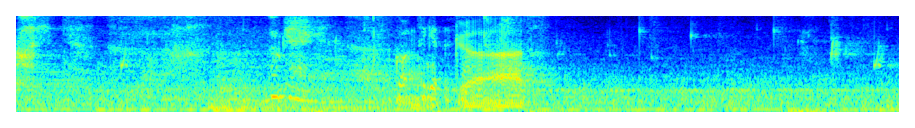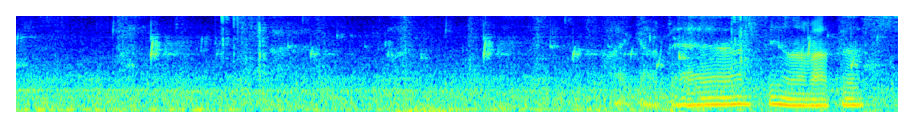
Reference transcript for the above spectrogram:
Got it. Okay. Got to get this back to God. Earth. I got a bad feeling about this.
